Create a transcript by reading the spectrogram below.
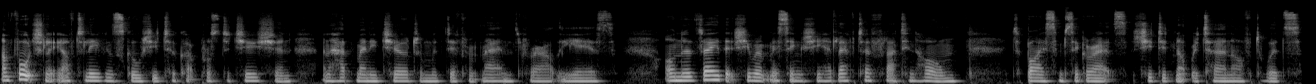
Unfortunately, after leaving school, she took up prostitution and had many children with different men throughout the years. On the day that she went missing, she had left her flat in Hulme to buy some cigarettes. She did not return afterwards.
